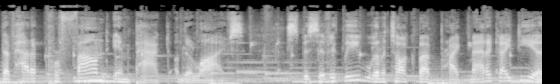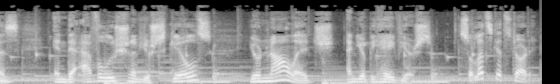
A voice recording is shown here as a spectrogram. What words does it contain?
that have had a profound impact on their lives. Specifically, we're going to talk about pragmatic ideas in the evolution of your skills, your knowledge, and your behaviors. So let's get started.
